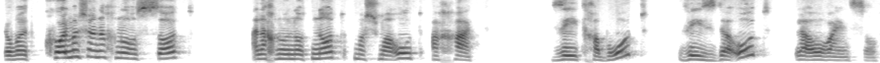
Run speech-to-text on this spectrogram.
זאת אומרת, כל מה שאנחנו עושות, אנחנו נותנות משמעות אחת. זה התחברות והזדהות לאור האינסוף.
